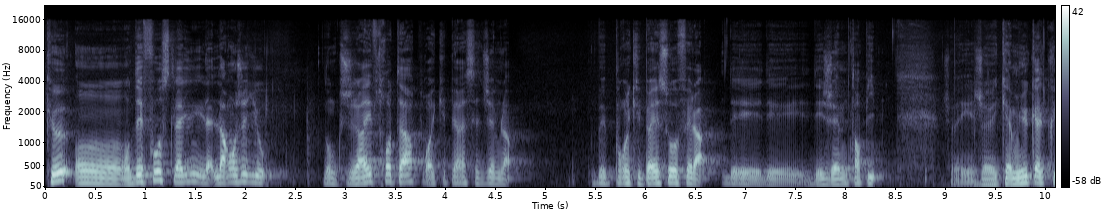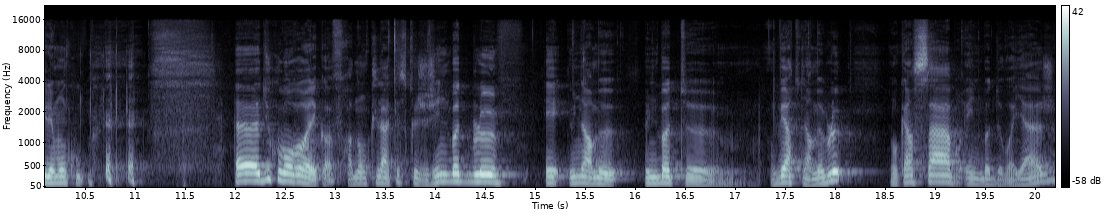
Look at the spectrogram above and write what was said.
que on, défausse la rangée du haut. Donc j'arrive trop tard pour récupérer cette gemme là. Mais pour récupérer ce fait là, des, gemmes, tant pis. J'avais qu'à mieux calculer mon coût. Euh, du coup, on va ouvrir les coffres. Donc là, qu'est-ce que j'ai? J'ai une botte bleue et une arme, une botte euh, verte, une arme bleue. Donc un sabre et une botte de voyage.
